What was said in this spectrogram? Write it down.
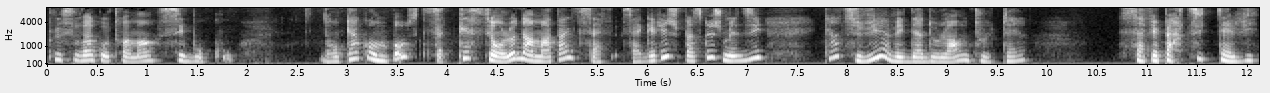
plus souvent qu'autrement, c'est beaucoup. Donc, quand on me pose cette question-là dans ma tête, ça, ça griche parce que je me dis, quand tu vis avec de la douleur tout le temps, ça fait partie de ta vie.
